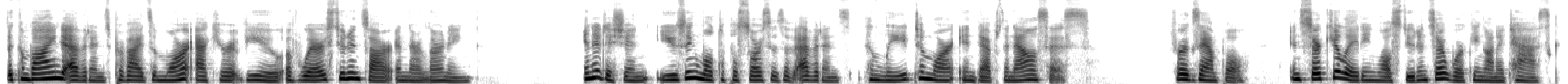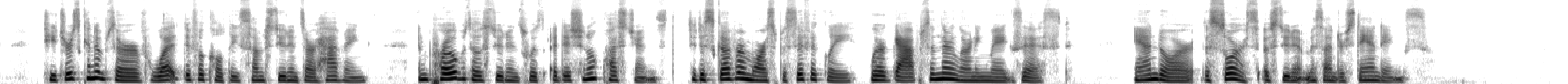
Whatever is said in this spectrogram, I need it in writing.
The combined evidence provides a more accurate view of where students are in their learning. In addition, using multiple sources of evidence can lead to more in depth analysis. For example, in circulating while students are working on a task, teachers can observe what difficulties some students are having and probe those students with additional questions to discover more specifically where gaps in their learning may exist and or the source of student misunderstandings.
